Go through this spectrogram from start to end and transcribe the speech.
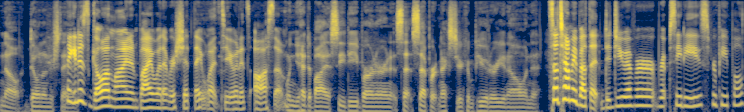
no, don't understand. They can just go online and buy whatever shit they want to, and it's awesome. when you had to buy a CD burner and it's set separate next to your computer, you know, and So tell me about that. Did you ever rip CDs for people?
